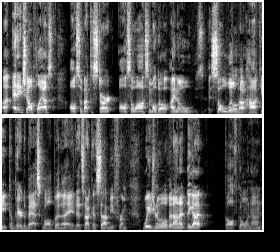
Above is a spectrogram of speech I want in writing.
Uh, NHL playoffs also about to start. Also awesome. Although I know so little about hockey compared to basketball, but uh, hey, that's not going to stop me from wagering a little bit on it. They got golf going on.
